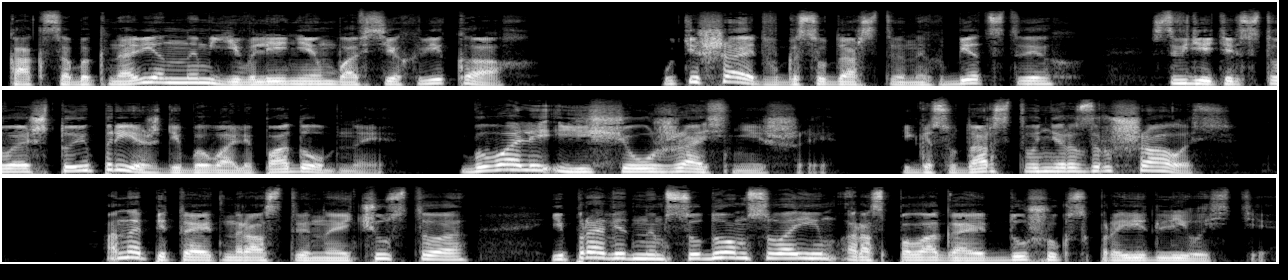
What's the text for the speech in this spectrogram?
как с обыкновенным явлением во всех веках, утешает в государственных бедствиях, свидетельствуя, что и прежде бывали подобные, бывали и еще ужаснейшие, и государство не разрушалось. Она питает нравственное чувство и праведным судом своим располагает душу к справедливости,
